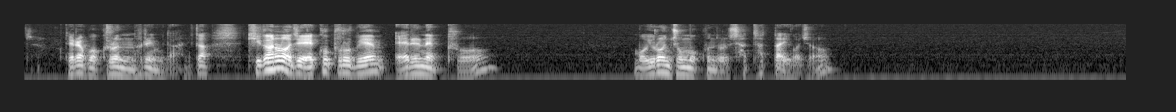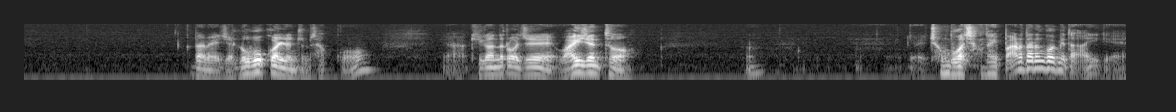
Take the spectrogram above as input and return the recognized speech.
자, 대략 뭐 그런 흐름입니다. 그러니까 기관은 어제 에코프로 BM, LNF 뭐 이런 종목군들 샀, 샀다 이거죠. 그다음에 이제 로봇 관련 좀 샀고 야, 기관으로 어제 와이젠터 어? 정부가 상당히 빠르다는 겁니다. 이게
